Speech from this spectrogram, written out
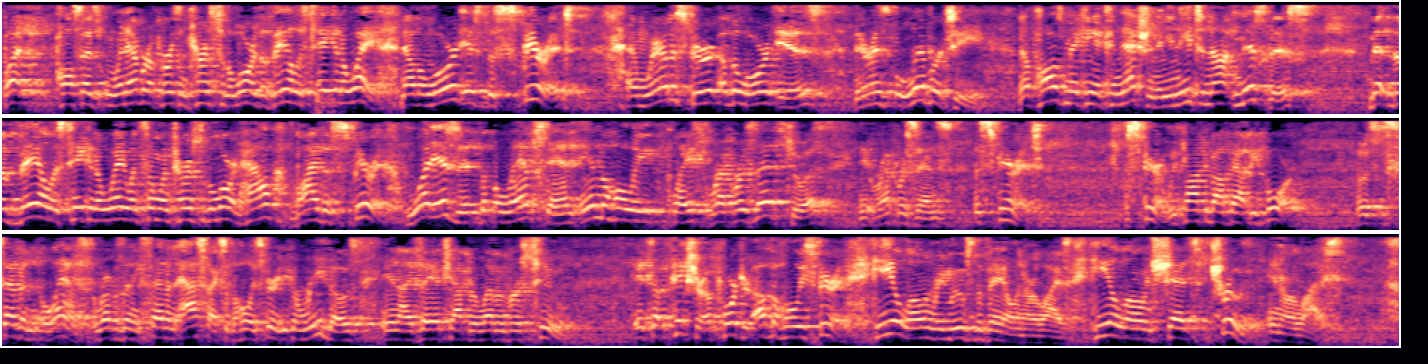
but Paul says, whenever a person turns to the Lord, the veil is taken away. Now, the Lord is the Spirit, and where the Spirit of the Lord is, there is liberty. Now, Paul's making a connection, and you need to not miss this that the veil is taken away when someone turns to the Lord. How? By the Spirit. What is it that the lampstand in the holy place represents to us? It represents the Spirit. The Spirit. We've talked about that before. Those seven lamps representing seven aspects of the Holy Spirit. You can read those in Isaiah chapter 11, verse 2. It's a picture, a portrait of the Holy Spirit. He alone removes the veil in our lives. He alone sheds truth in our lives.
